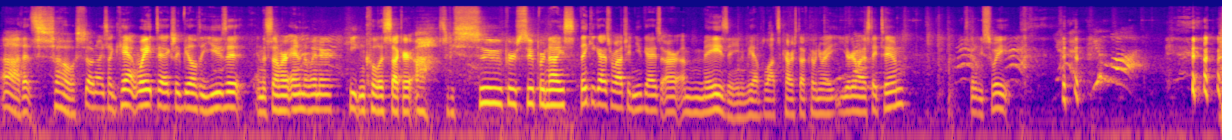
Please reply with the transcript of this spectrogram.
Ah, that's so, so nice. I can't wait to actually be able to use it in the summer and in the winter. Heat and cool this sucker. Ah, it's gonna be super, super nice. Thank you guys for watching. You guys are amazing. We have lots of car stuff coming your way. You're gonna wanna stay tuned. It's gonna be sweet. Yes, you lot.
